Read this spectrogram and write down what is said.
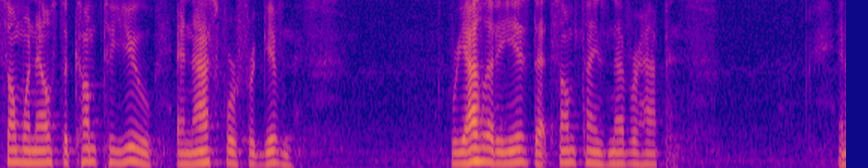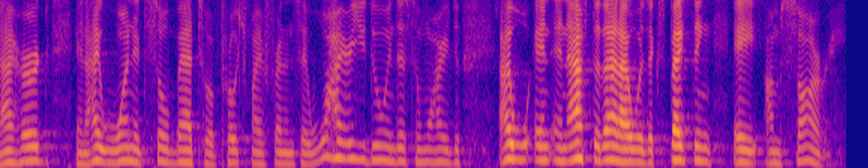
someone else to come to you and ask for forgiveness. Reality is that sometimes never happens. And I heard, and I wanted so bad to approach my friend and say, Why are you doing this and why are you doing I and, and after that, I was expecting a, I'm sorry.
